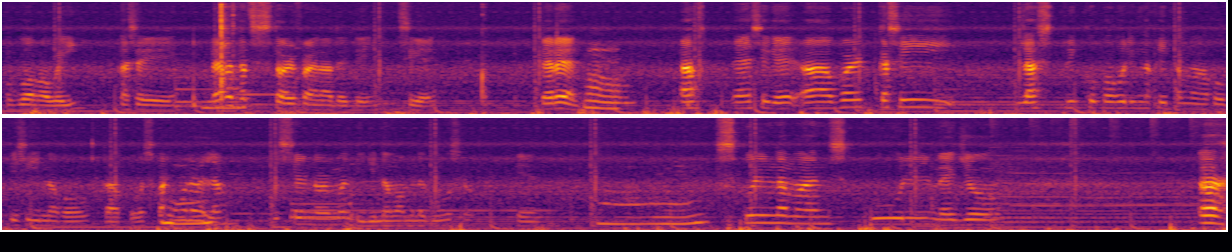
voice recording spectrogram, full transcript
mag-walk away. Kasi, pero that's a story for another day. Sige. Pero yun, Mm. Af- eh, sige, ah, work kasi last week ko pa huling nakita mga ka-opisina ko. Tapos, parang wala Mhm. lang. This year normal, hindi na kami nag-uusap. Ayun. Mm. School naman, school, medyo, ah,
